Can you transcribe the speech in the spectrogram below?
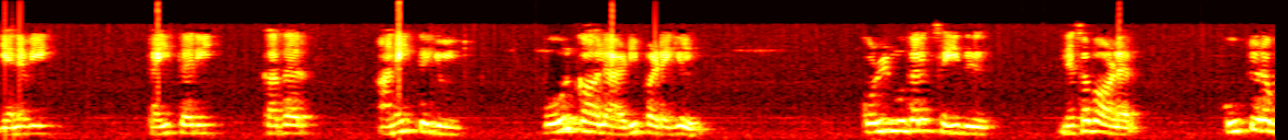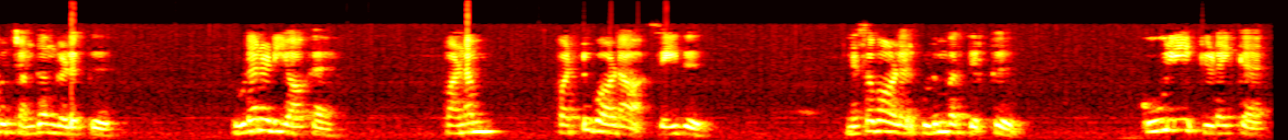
எனவே கைத்தறி கதர் அனைத்தையும் போர்க்கால அடிப்படையில் கொள்முதல் செய்து நெசவாளர் கூட்டுறவு சங்கங்களுக்கு உடனடியாக பணம் பட்டுவாடா செய்து நெசவாளர் குடும்பத்திற்கு கூலி கிடைக்க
